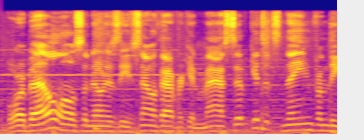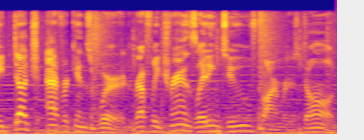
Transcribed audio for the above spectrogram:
The Boerboel, also known as the South African Mastiff, gets its name from the Dutch Afrikaans word, roughly translating to farmer's dog.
